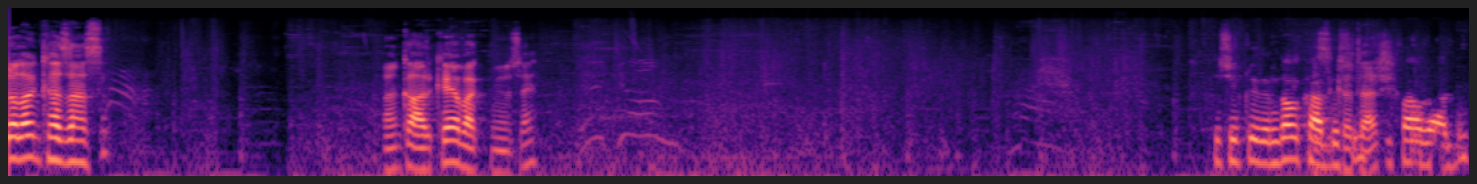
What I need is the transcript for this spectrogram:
Olan kazansın. Kanka arkaya bakmıyorsun sen. Teşekkür ederim. Dal kardeşim. kadar? Şifa verdim.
